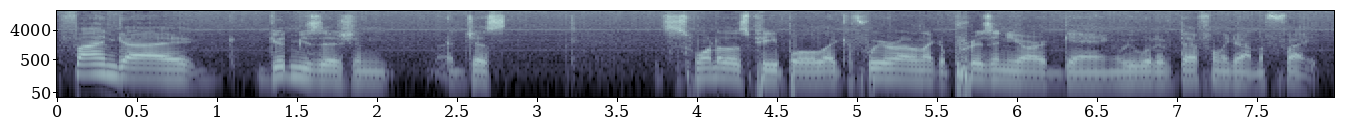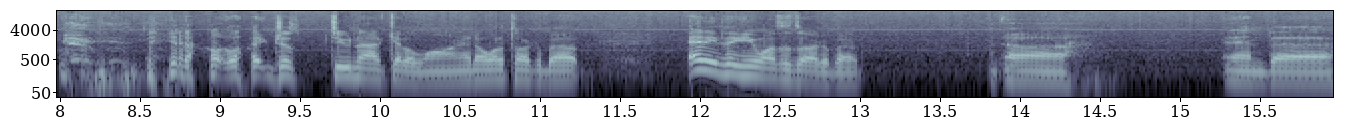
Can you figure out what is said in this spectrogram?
Fine guy, good musician. I just it's just one of those people. Like if we were on like a prison yard gang, we would have definitely gotten a fight. you know, like just do not get along. I don't want to talk about anything he wants to talk about. Uh, and uh,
